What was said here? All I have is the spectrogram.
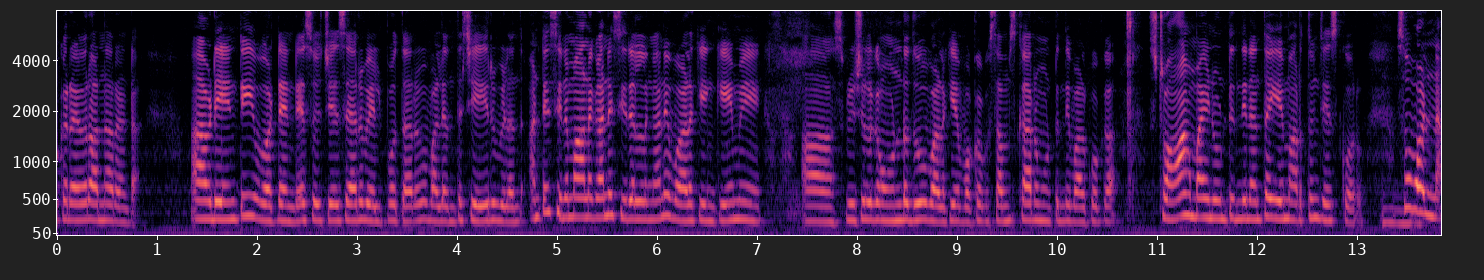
ఒకరు ఎవరు అన్నారంట. ఆవిడ ఏంటి ఓ టెన్ డేస్ వచ్చేసారు వెళ్ళిపోతారు వాళ్ళు ఎంత చేయరు వీళ్ళంతా. అంటే సినిమాలు కానీ సీరియల్ కానీ వాళ్ళకి ఇంకేమీ స్పిరిచువల్గా ఉండదు. వాళ్ళకి ఒక్కొక్క సంస్కారం ఉంటుంది వాళ్ళకి ఒక స్ట్రాంగ్ మైండ్ ఉంటుంది అంతా ఏం అర్థం చేసుకోరు. సో వాళ్ళ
